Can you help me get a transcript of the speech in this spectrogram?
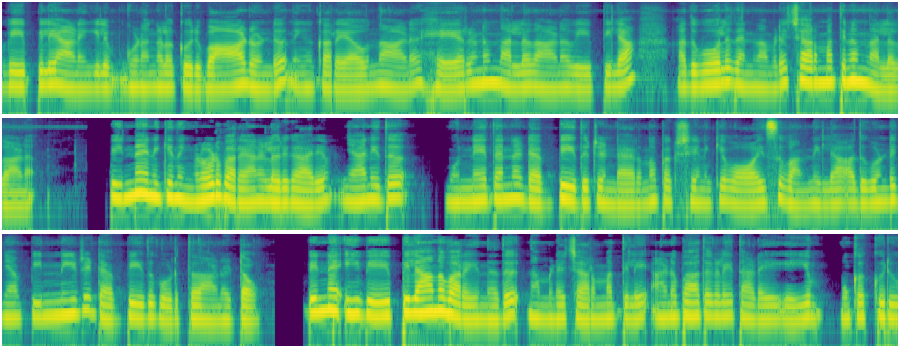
വേപ്പിലയാണെങ്കിലും ഗുണങ്ങളൊക്കെ ഒരുപാടുണ്ട്. നിങ്ങൾക്കറിയാവുന്നതാണ്. ഹെയറിനും നല്ലതാണ് വേപ്പില. അതുപോലെ തന്നെ നമ്മുടെ ചർമ്മത്തിനും നല്ലതാണ്. പിന്നെ എനിക്ക് നിങ്ങളോട് പറയാനുള്ളൊരു കാര്യം. ഞാനിത് മുന്നേ തന്നെ ഡബ് ചെയ്തിട്ടുണ്ടായിരുന്നു. പക്ഷേ എനിക്ക് വോയിസ് വന്നില്ല. അതുകൊണ്ട് ഞാൻ പിന്നീട് ഡബ് ചെയ്ത് കൊടുത്തതാണ് കേട്ടോ പിന്നെ ഈ വേപ്പില എന്ന് പറയുന്നത് നമ്മുടെ ചർമ്മത്തിലെ അണുബാധകളെ തടയുകയും മുഖക്കുരു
